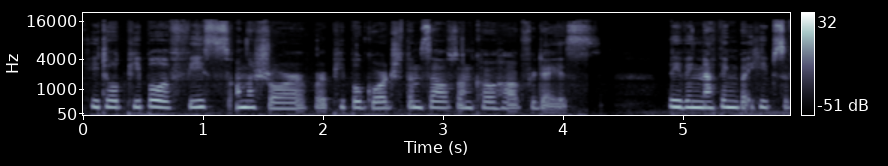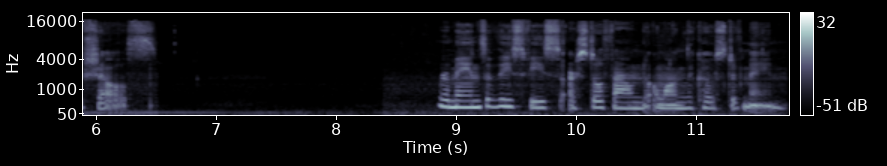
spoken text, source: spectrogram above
He told people of feasts on the shore where people gorged themselves on quahog for days, leaving nothing but heaps of shells. Remains of these feasts are still found along the coast of Maine.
